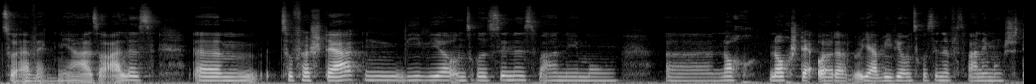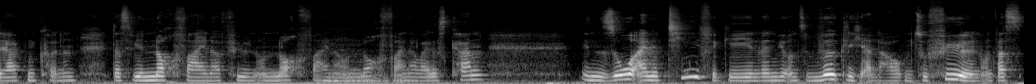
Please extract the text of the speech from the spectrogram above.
zu erwecken. Mhm. Ja, also alles ähm, zu verstärken, wie wir unsere Sinneswahrnehmung äh, noch, noch oder ja, wie wir unsere Sinneswahrnehmung stärken können, dass wir noch feiner fühlen und noch feiner mhm. und noch feiner, weil es kann in so eine Tiefe gehen, wenn wir uns wirklich erlauben zu fühlen und was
